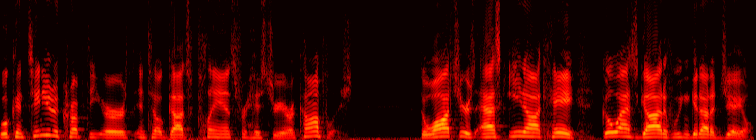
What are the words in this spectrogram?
will continue to corrupt the earth until God's plans for history are accomplished. The watchers ask Enoch, hey, go ask God if we can get out of jail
